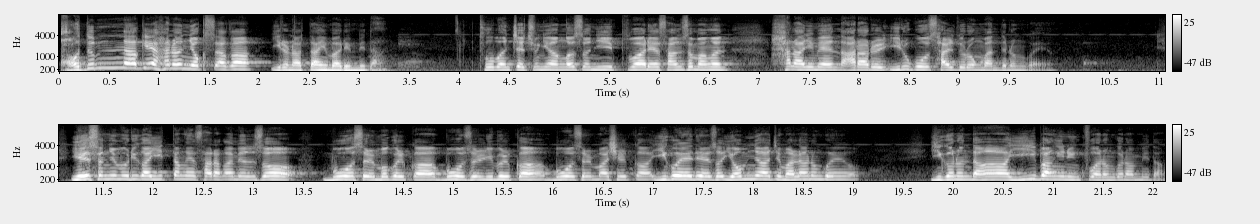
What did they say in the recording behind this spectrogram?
거듭나게 하는 역사가 일어났다 이 말입니다. 두 번째 중요한 것은 이 부활의 산소망은 하나님의 나라를 이루고 살도록 만드는 거예요. 예수님 우리가 이 땅에 살아가면서 무엇을 먹을까, 무엇을 입을까, 무엇을 마실까 이거에 대해서 염려하지 말라는 거예요. 이거는 다 이방인이 구하는 거랍니다.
